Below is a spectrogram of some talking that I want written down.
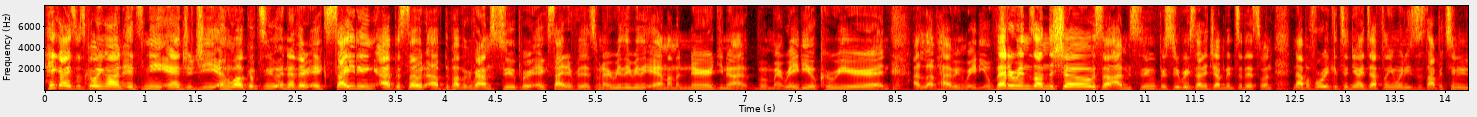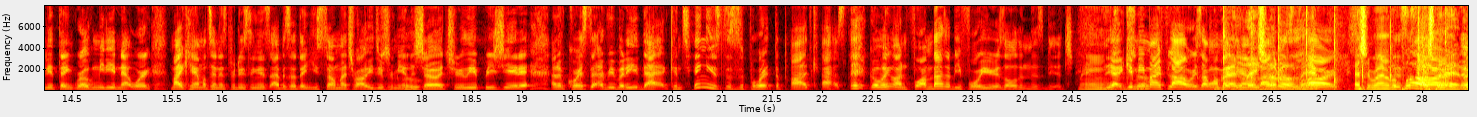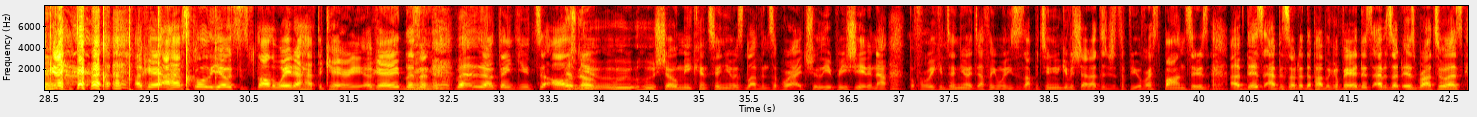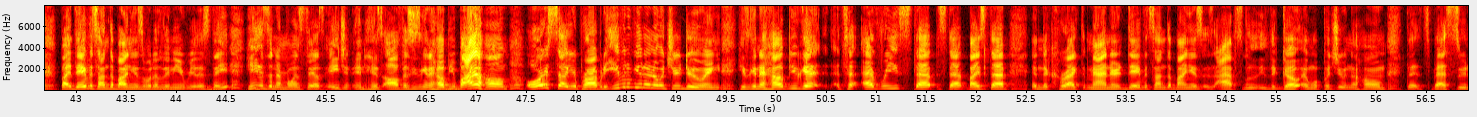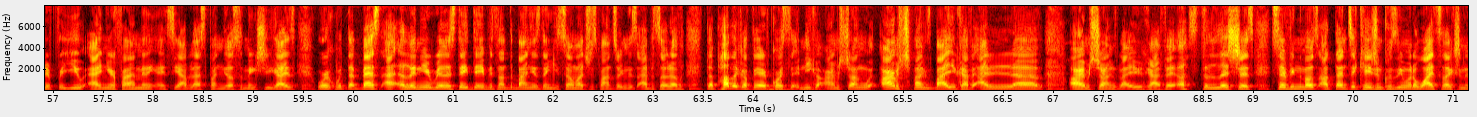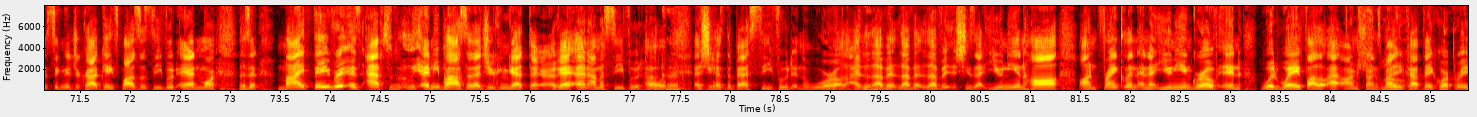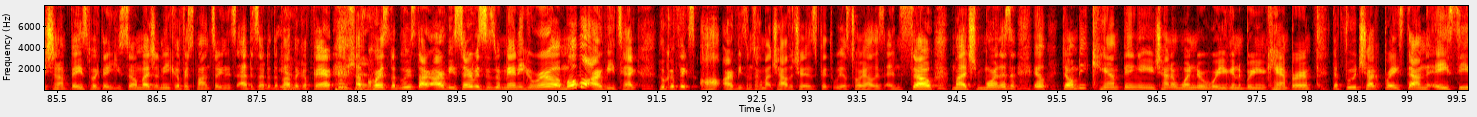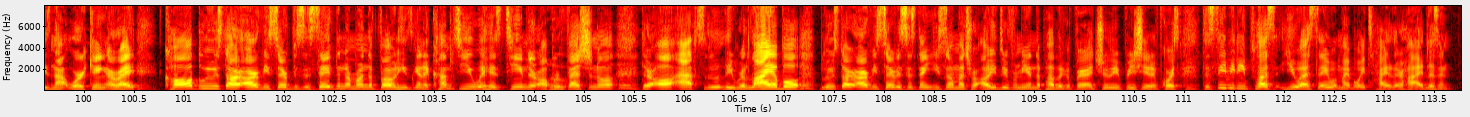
Hey guys, what's going on? It's me, Andrew G, and welcome to another exciting episode of The Public Affair. I'm super excited for this one. I really, really am. I'm a nerd, you know, with my radio career, and I love having radio veterans on the show, so I'm super, super excited to jump into this one. Now, before we continue, I definitely want to use this opportunity to thank Rogue Media Network. Mike Hamilton is producing this episode. Thank you so much for all you do for me on the show. I truly appreciate it. And of course, to everybody that continues to support the podcast, going on four, I'm about to be four years old in this bitch. Man, yeah, give me up? my flowers. I want my damn flowers. Hold on, this is man. hard. That's a round of applause for that, man. Okay? okay, I have scoliosis with all the weight I have to carry. Okay, listen, Man. but no, thank you to all That's of you who, who show me continuous love and support. I truly appreciate it. Now, before we continue, I definitely want to use this opportunity to give a shout out to just a few of our sponsors of this episode of the Public Affair. This episode is brought to us by David Santabañez with a linear real estate. He is the number one sales agent in his office. He's going to help you buy a home or sell your property, even if you don't know what you're doing. He's going to help you get to every step, step by step, in the correct manner. David Santabañez is absolutely the goat and will put you in the home that's best suited for you and your family. And si habla español, so make sure you guys work with the best at linear real estate. David Santabañez, thank you so much for sponsoring this episode of the Public Affair. Of course, to Anika Armstrong with Armstrong's Bayou Cafe. I love Armstrong's Bayou Cafe. Oh, it's delicious. Serving the most authentic Asian cuisine with a wide selection of signature crab cakes, pasta, seafood, and more. Listen, my favorite is absolutely any pasta that you can get there. Okay, and I'm a seafood hoe, Okay. and she has the best seafood in the world. I love it, love it, love it. She's at Union Hall on Franklin and at Union Grove in Woodway. Follow at Armstrong's Bayou Cafe Corporation on Facebook. Thank you so much, Anika, for sponsoring this episode of the Public Affair. Of course, the Blue Star RV Services with Manny Guerrero, a mobile RV tech who can fix all RVs. I'm talking about travel trailers, fifth wheels, toy haulers, and so much more. Listen, yo, don't be camping and you're trying to wonder where you're going to bring your camper. The food truck breaks down, the AC is not working. All right, call Blue Star RV Services. Save the number on the phone. He's going to come to you with his team. They're all professional. They're all absolutely reliable. Blue Star RV Services. Thank you so much for all you do for me in the public affair. I truly appreciate it. Of course, to CBD Plus USA with my boy Tyler Hyde. Listen.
